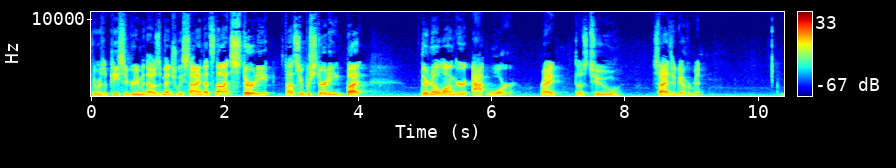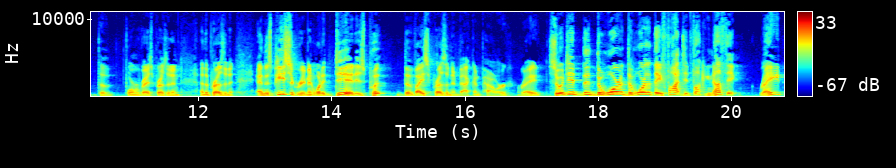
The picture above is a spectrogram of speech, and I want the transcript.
there was a peace agreement that was eventually signed. That's not sturdy, it's not super sturdy, but they're no longer at war, right? Those two sides of government the former vice president and the president. And this peace agreement, what it did is put the vice president back in power, right? So it did the, the war the war that they fought did fucking nothing, right?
